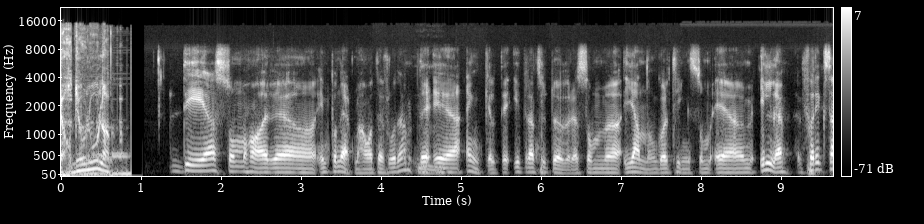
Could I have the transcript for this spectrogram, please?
Radio Lola. Det som har eh, imponert meg av og til, Frode, det er enkelte idrettsutøvere som eh, gjennomgår ting som er ille. F.eks.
